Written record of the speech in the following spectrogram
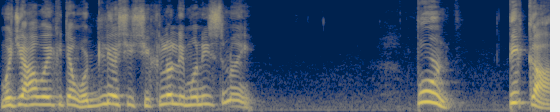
म्हजी आवय कितें व्हडली अशी शिकलेली मनीस न्हय. पूण तिका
